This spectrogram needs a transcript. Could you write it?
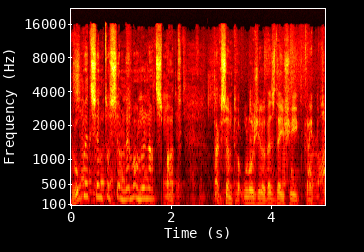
Vůbec jsem to sem nemohl nadspat. Tak jsem to uložil ve zdejší kryptě.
